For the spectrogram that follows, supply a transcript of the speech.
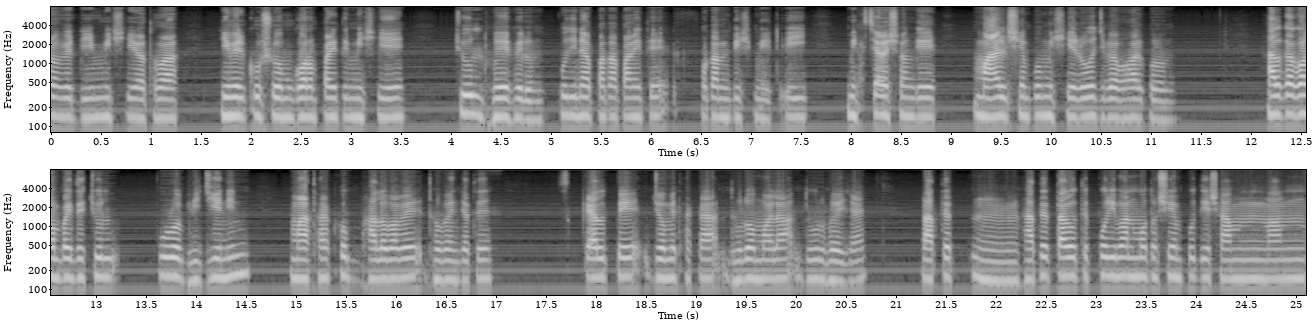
সঙ্গে ডিম মিশিয়ে অথবা ডিমের কুসুম গরম পানিতে মিশিয়ে চুল ধুয়ে ফেলুন। পুদিনা পাতা পানিতে ফোটান বিশ মিনিট। এই মিক্সচারের সঙ্গে মাইল্ড শ্যাম্পু মিশিয়ে রোজ ব্যবহার করুন। হালকা গরম পানিতে চুল পুরো ভিজিয়ে নিন। মাথা খুব ভালোভাবে ধোবেন যাতে স্ক্যাল্পে জমে থাকা ধুলো ময়লা দূর হয়ে যায়। রাতে হাতের তালুতে পরিমাণ মতো শ্যাম্পু দিয়ে সামান্য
